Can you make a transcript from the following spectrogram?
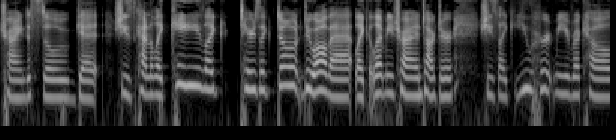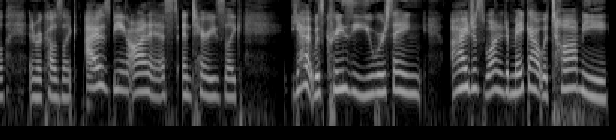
trying to still get. She's kind of like Katie. Like Terry's like, don't do all that. Like, let me try and talk to her. She's like, you hurt me, Raquel. And Raquel's like, I was being honest. And Terry's like, yeah, it was crazy. You were saying I just wanted to make out with Tommy,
